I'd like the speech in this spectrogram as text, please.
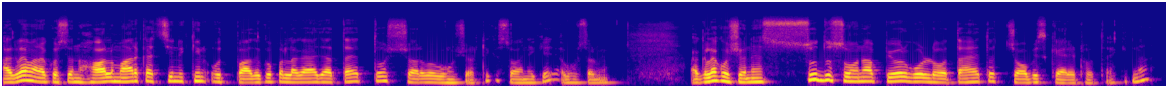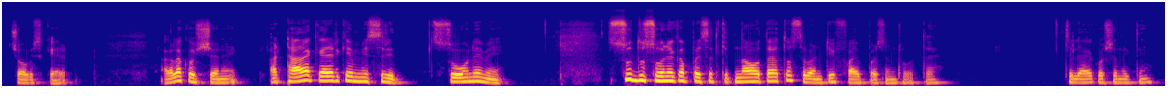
अगला हमारा क्वेश्चन हॉलमार्क का चिन्ह किन उत्पादकों पर लगाया जाता है? तो सर्वभूषण ठीक है? सोने के आभूषण में। अगला क्वेश्चन है, शुद्ध सोना प्योर गोल्ड होता है तो चौबीस कैरेट होता है। कितना? चौबीस कैरेट। अगला क्वेश्चन है अट्ठारह कैरेट के मिश्रित सोने में शुद्ध सोने का प्रतिशत कितना होता है? तो सेवेंटी फाइव परसेंट होता है। चलिए आगे क्वेश्चन देखते हैं।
